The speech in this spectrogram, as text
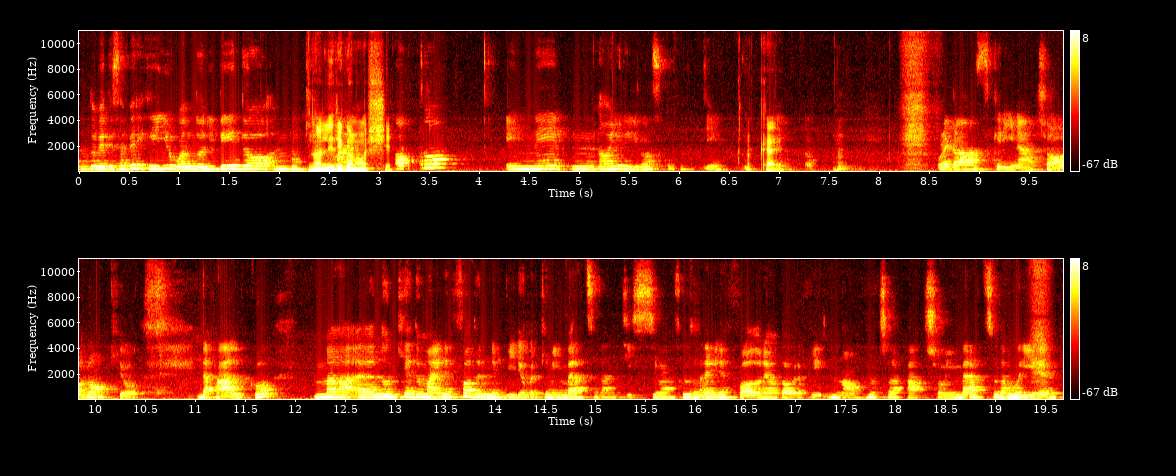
dovete sapere che io quando li vedo non, Non li riconosci. foto e né... No, io li riconosco tutti. Ok. Pure con la mascherina, ho un occhio da falco, ma eh, non chiedo mai né foto né video perché mi imbarazza tantissimo. Scusatemi, né foto né autografi, no, non ce la faccio, mi imbarazzo da morire.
